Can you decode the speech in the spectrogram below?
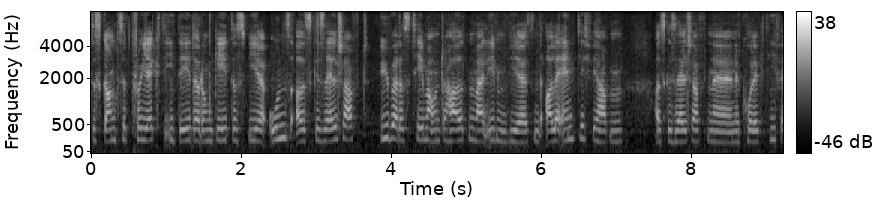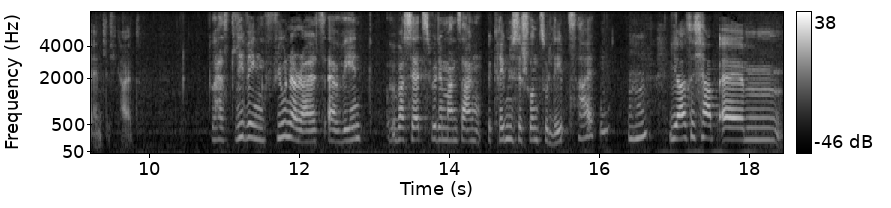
das ganze Projekt, die Idee darum geht, dass wir uns als Gesellschaft über das Thema unterhalten, weil eben wir sind alle endlich, wir haben als Gesellschaft eine, eine kollektive Endlichkeit. Du hast Living Funerals erwähnt. Übersetzt würde man sagen, Begräbnisse schon zu Lebzeiten? Mhm. Ja, also ich habe ähm,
